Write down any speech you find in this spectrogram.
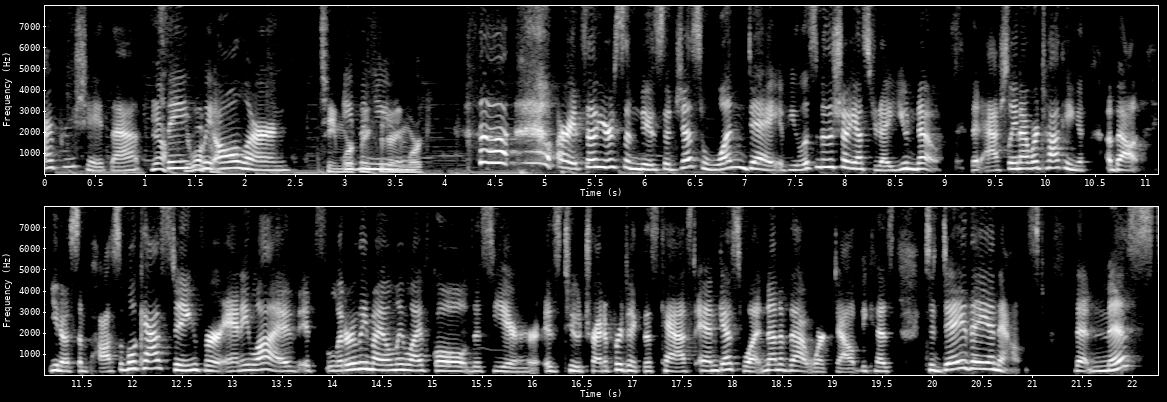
I appreciate that. Yeah, See, we all learn. Teamwork Even makes the dream work. All right, so here's some news. So just one day, if you listened to the show yesterday, you know that Ashley and I were talking about, you know, some possible casting for Annie Live. It's literally my only life goal this year is to try to predict this cast. And guess what? None of that worked out because today they announced that Miss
